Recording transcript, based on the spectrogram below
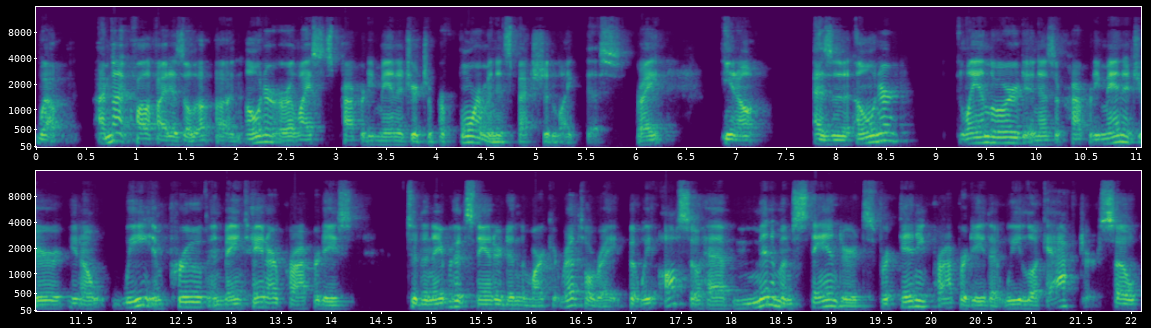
Well, I'm not qualified as a, an owner or a licensed property manager to perform an inspection like this, right? You know, as an owner, landlord, and as a property manager, you know, we improve and maintain our properties to the neighborhood standard and the market rental rate, but we also have minimum standards for any property that we look after. So,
